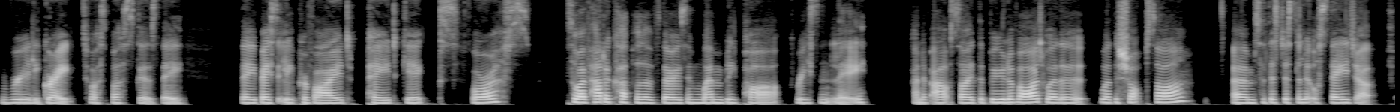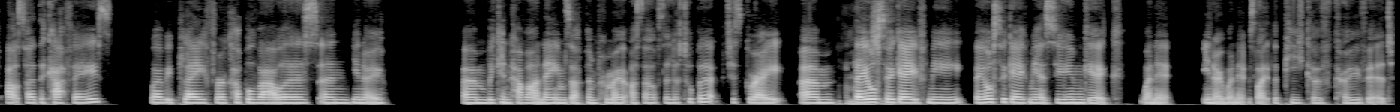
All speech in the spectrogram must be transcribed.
really great to us buskers. They they basically provide paid gigs for us. So I've had a couple of those in Wembley Park recently, kind of outside the boulevard where the where the shops are. Um, so there's just a little stage up outside the cafes where we play for a couple of hours, and you know, um, we can have our names up and promote ourselves a little bit, which is great. Um, they also gave me they also gave me a Zoom gig when it you know, when it was like the peak of COVID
